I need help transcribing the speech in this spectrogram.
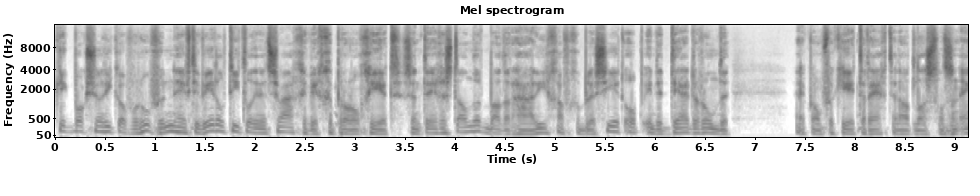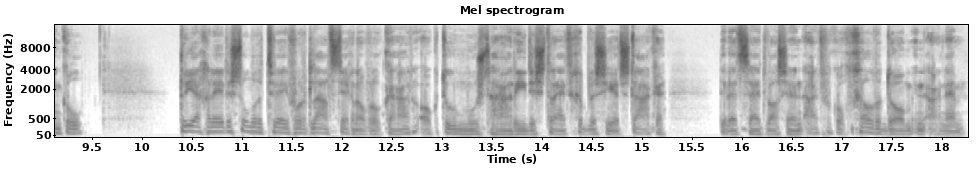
Kickbokser Rico Verhoeven heeft de wereldtitel in het zwaargewicht geprolongeerd. Zijn tegenstander Badr Hari gaf geblesseerd op in de derde ronde. Hij kwam verkeerd terecht en had last van zijn enkel. Drie jaar geleden stonden de twee voor het laatst tegenover elkaar. Ook toen moest Hari de strijd geblesseerd staken. De wedstrijd was in een uitverkocht Gelderdoom in Arnhem.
